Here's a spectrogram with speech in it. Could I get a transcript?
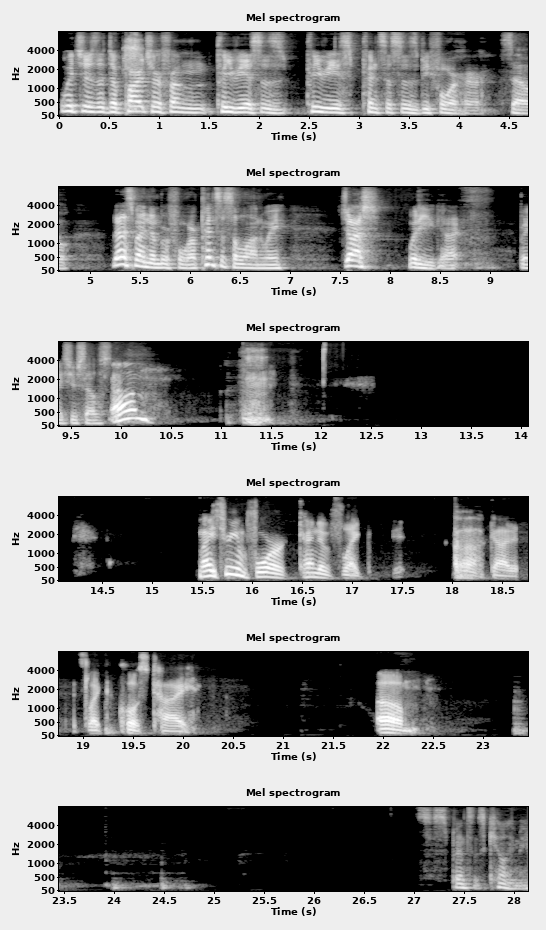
which is a departure from previous previous princesses before her. So that's my number four, Princess Eilonwy. Josh, what do you got? Brace yourselves. Um. My three and four kind of like, oh god, it, it's like a close tie. Um, Suspense is killing me.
